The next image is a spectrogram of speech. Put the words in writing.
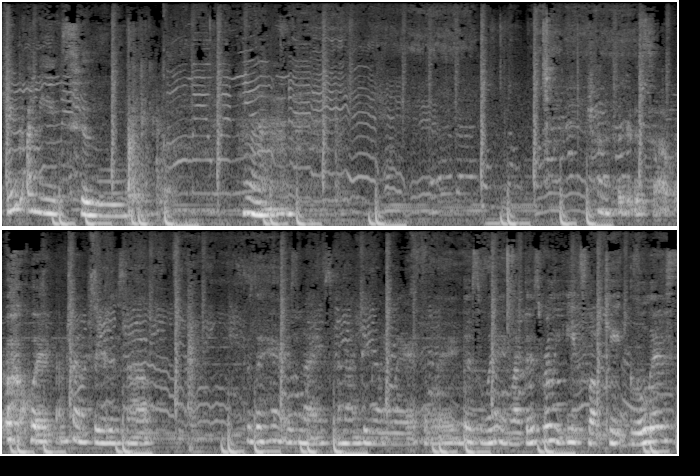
think I need to, hmm. Quick. I'm trying to figure this out. Because the hair is nice and I do want to wear it the way this wig. Like this really eats low key glueless.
